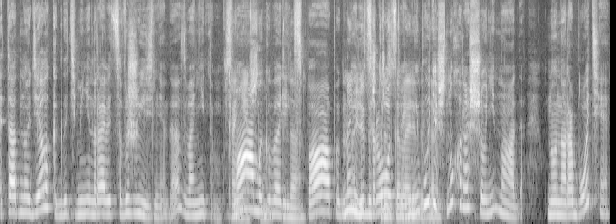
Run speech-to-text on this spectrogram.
это одно дело, когда тебе не нравится в жизни, да, звони там с Конечно, мамой говорить, да. с папой ну, говорить, не с родственниками. Не будешь, да. ну хорошо, не надо. Но на работе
